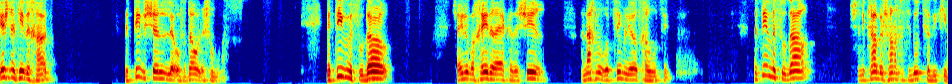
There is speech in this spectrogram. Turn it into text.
יש נתיב אחד, נתיב של לעובדה ולשומרה. נתיב מסודר, שהיינו בחיידר היה כזה שיר, אנחנו רוצים להיות חרוצים. נתיב מסודר, שנקרא בלשון החסידות צדיקים.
